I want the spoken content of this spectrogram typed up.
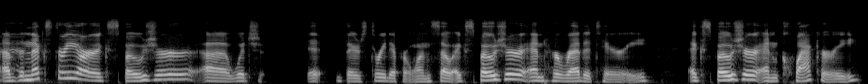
Uh, the next three are exposure, uh, which it, there's three different ones. So exposure and hereditary, exposure and quackery,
